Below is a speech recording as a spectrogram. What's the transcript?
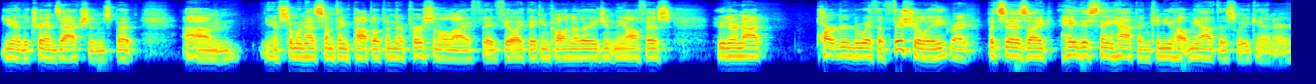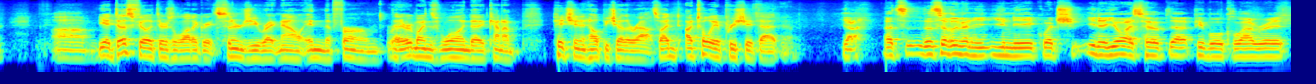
you know the transactions. But um, you know, if someone has something pop up in their personal life, they feel like they can call another agent in the office who they're not partnered with officially, Right. But says like, "Hey, this thing happened. Can you help me out this weekend?" Or um, Yeah, it does feel like there's a lot of great synergy right now in the firm that everyone's willing to kind of pitch in and help each other out. So I, I totally appreciate that. Yeah. Yeah, that's that's definitely been unique. Which you know, you always hope that people will collaborate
